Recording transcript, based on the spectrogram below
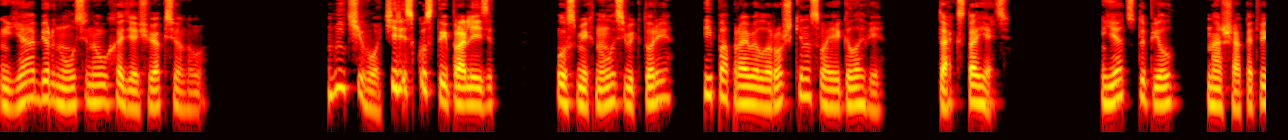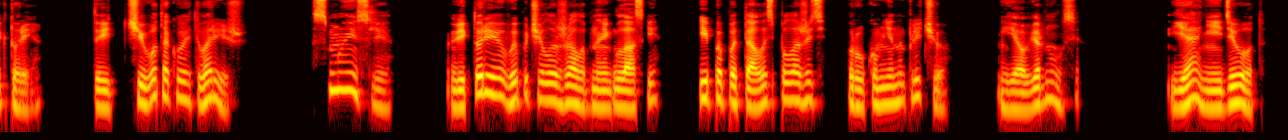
Я обернулся на уходящую Аксенову. «Ничего, через кусты пролезет», — усмехнулась Виктория и поправила рожки на своей голове. «Так, стоять». Я отступил на шаг от Виктории. «Ты чего такое творишь?» «В смысле?» Виктория выпучила жалобные глазки и попыталась положить руку мне на плечо. Я увернулся. «Я не идиот.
